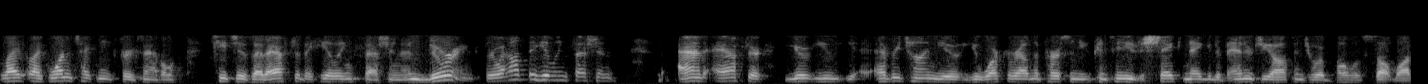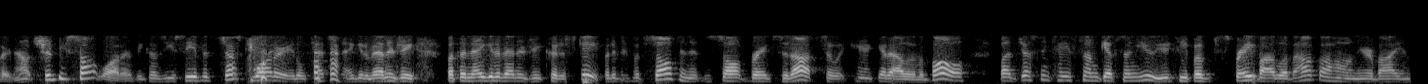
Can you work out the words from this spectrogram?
like like one technique, for example, teaches that after the healing session and during throughout the healing session and after you you every time you you work around the person you continue to shake negative energy off into a bowl of salt water. Now it should be salt water because you see if it's just water it'll catch negative energy but the negative energy could escape. But if you put salt in it the salt breaks it up so it can't get out of the bowl but just in case some gets on you, you keep a spray bottle of alcohol nearby and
